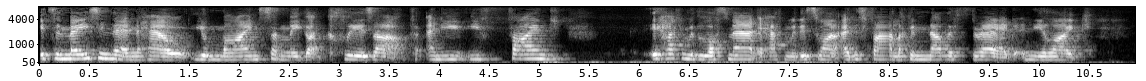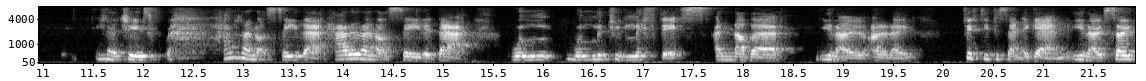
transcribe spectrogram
it's amazing then how your mind suddenly like clears up and you you find it happened with the lost man it happened with this one i just find like another thread and you're like you know geez how did i not see that? How did i not see that that will will literally lift this another you know i don't know 50% again you know? So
